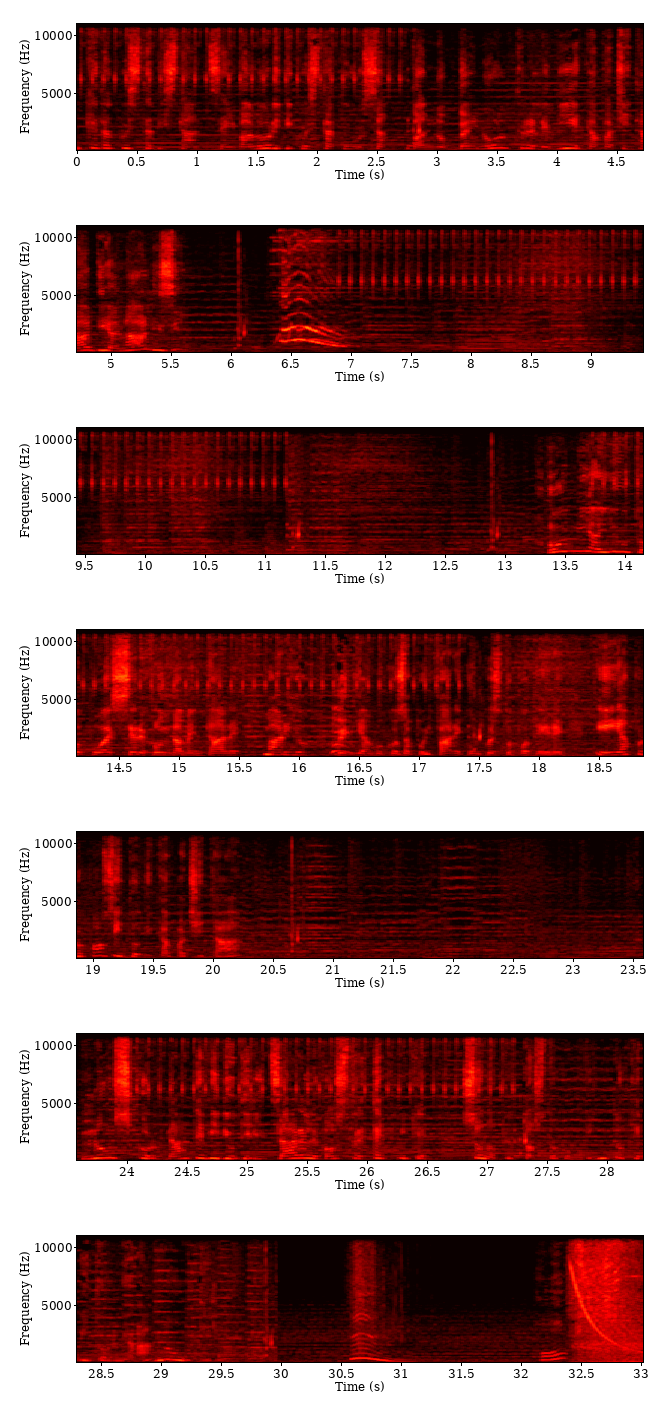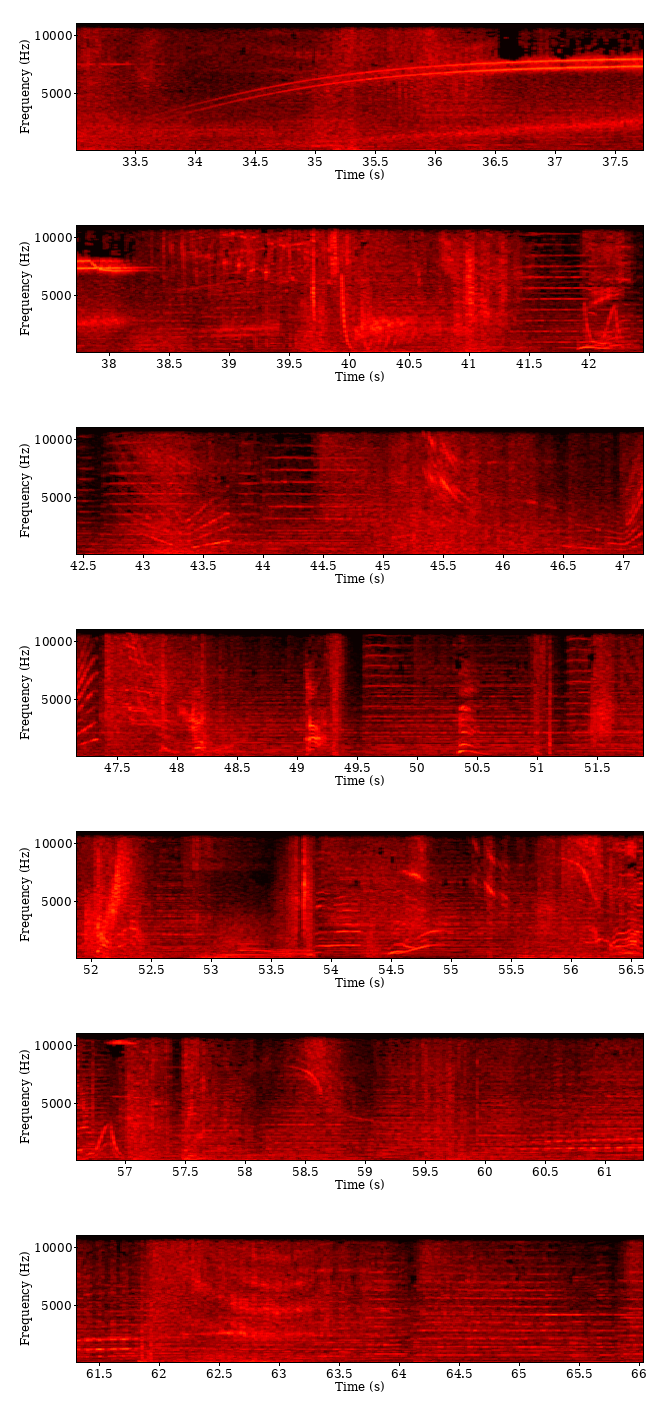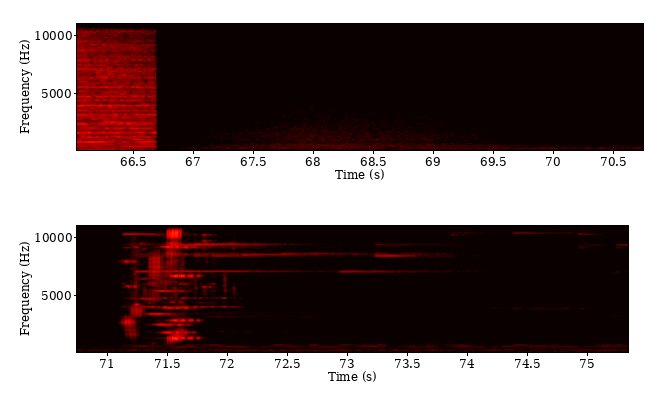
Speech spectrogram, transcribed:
Anche da questa distanza i valori di questa corsa vanno ben oltre le mie capacità di analisi. Ogni aiuto può essere fondamentale. Mario, vediamo cosa puoi fare con questo potere. E a proposito di capacità, non scordatevi di utilizzare le vostre tecniche. Sono piuttosto convinto che vi torneranno utili. Oh.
